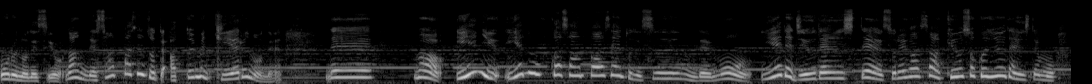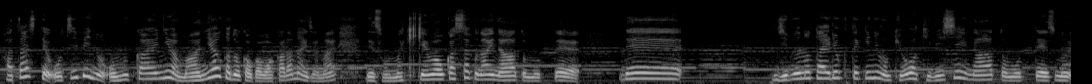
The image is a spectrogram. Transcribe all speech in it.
おるのですよ。なんで3%ってあっという間に消えるのね。でまあ家に家の負荷3%で済んでも家で充電してそれがさ急速充電しても果たしておちびのお迎えには間に合うかどうかがわからないじゃない？でそんな危険は犯したくないなと思って。で自分の体力的にも今日は厳しいなと思ってその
